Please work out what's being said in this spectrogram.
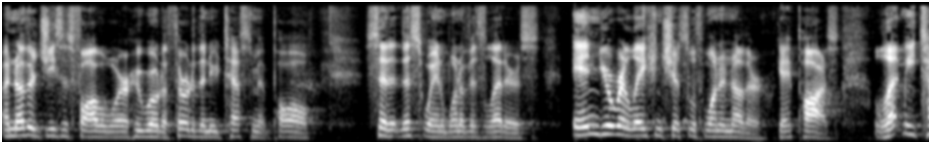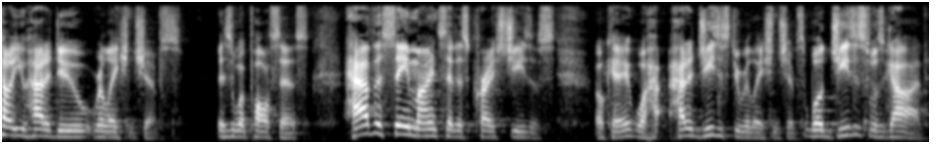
Another Jesus follower who wrote a third of the New Testament, Paul, said it this way in one of his letters in your relationships with one another. Okay, pause. Let me tell you how to do relationships. This is what Paul says. Have the same mindset as Christ Jesus. Okay, well, how, how did Jesus do relationships? Well, Jesus was God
